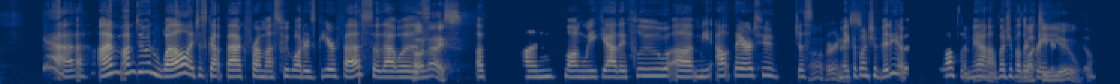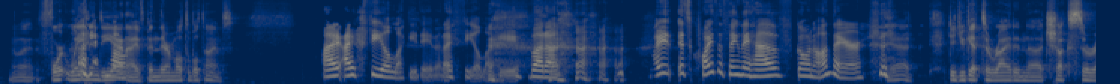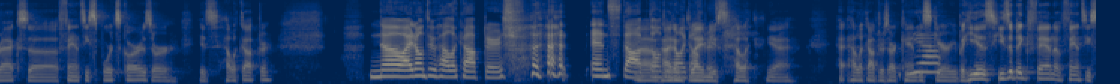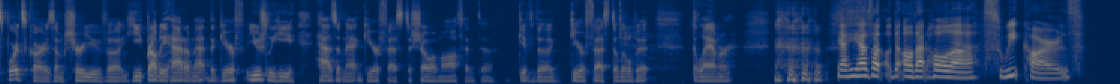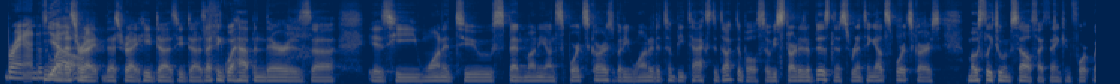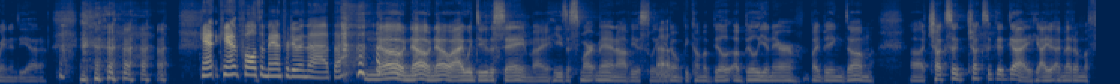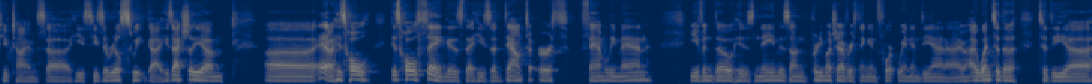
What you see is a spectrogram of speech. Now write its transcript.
Yeah, I'm I'm doing well. I just got back from uh, Sweetwater's Gear Fest, so that was Oh, nice. a fun long week. Yeah, they flew uh, me out there to just Oh, very make a bunch of videos. Awesome. Yeah, Oh, a bunch of other lucky creators. you. too. Uh, Fort Wayne. Indiana. I've been there multiple times. I I feel lucky, David. I feel lucky, but uh, I, it's quite the thing they have going on there. yeah. Did you get to ride in uh, Chuck Surack's uh, fancy sports cars or his helicopter? no, I don't do helicopters. and stop. Uh, don't do I don't blame you. helicopters. Heli- yeah. He- helicopters are can be scary, but he is he's a big fan of fancy sports cars. I'm sure you've uh, he probably had them at the gear. Usually he has them at Gear Fest to show them off and to give the Gear Fest a little bit glamour. Yeah, he has all oh, that whole uh, sweet cars brand as yeah, well. Yeah, that's right. That's right. He does. He does. I think what happened there is uh, is he wanted to spend money on sports cars, but he wanted it to be tax deductible. So he started a business renting out sports cars, mostly to himself. I think in Fort Wayne, Indiana. Can't can't fault a man for doing that. no, no, no. I would do the same. I, he's a smart man. Obviously, you don't become a bill a billionaire by being dumb. Uh, Chuck's a Chuck's a good guy. He- I, I met him a few times. Uh, he's he's a real sweet guy. He's actually um, uh, you know, his whole his whole thing is that he's a down to earth family man. Even though his name is on pretty much everything in Fort Wayne, Indiana, I, I went to the to the. Uh,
